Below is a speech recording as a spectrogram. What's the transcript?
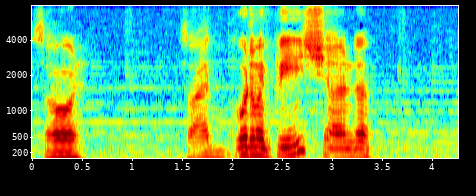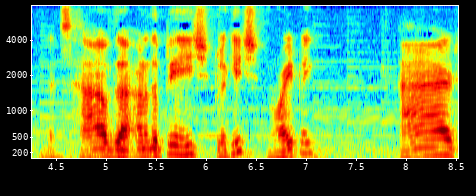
So so I go to my page and uh, let's have the another page. Click it. Right click. Add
